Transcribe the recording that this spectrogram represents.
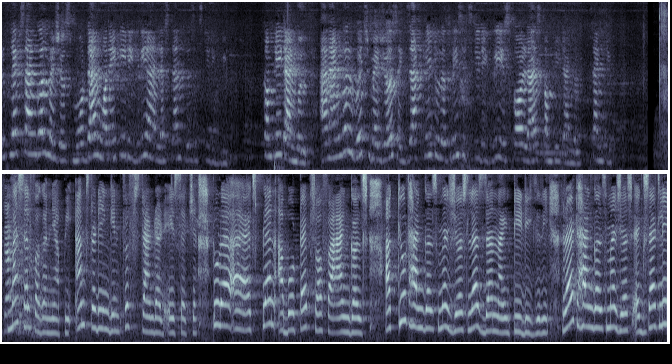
Reflex angle measures more than 180 degree and less than 360 degree. Complete angle. An angle which measures exactly to the 360 degree is called as complete angle. Thank you. Myself Aganya P. I am studying in 5th standard A section. Today I explain about types of angles. Acute angles measures less than 90 degree. Right angles measures exactly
